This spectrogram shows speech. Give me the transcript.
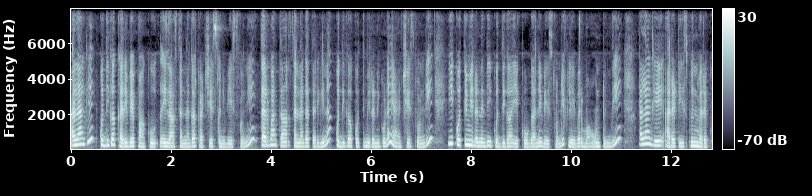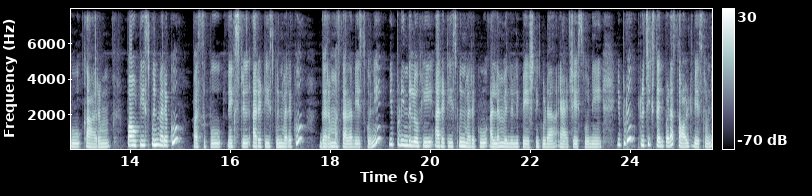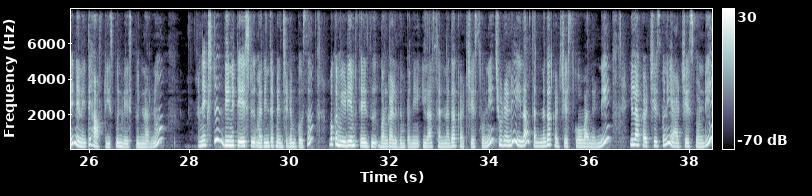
అలాగే కొద్దిగా కరివేపాకు ఇలా సన్నగా కట్ చేసుకుని వేసుకొని తర్వాత సన్నగా తరిగిన కొద్దిగా కొత్తిమీరని కూడా యాడ్ చేసుకోండి. ఈ కొత్తిమీర అనేది కొద్దిగా ఎక్కువగానే వేసుకోండి ఫ్లేవర్ బాగుంటుంది. అలాగే అర టీ స్పూన్ వరకు కారం పావు టీ స్పూన్ వరకు పసుపు నెక్స్ట్ అర టీ స్పూన్ వరకు గరం మసాలా వేసుకొని ఇప్పుడు ఇందులోకి అర టీ స్పూన్ వరకు అల్లం వెల్లుల్లి పేస్ట్ని కూడా యాడ్ చేసుకొని ఇప్పుడు రుచికి సరిపడా సాల్ట్ వేసుకోండి. నేనైతే హాఫ్ టీ స్పూన్ వేస్తున్నాను. నెక్స్ట్ దీని టేస్ట్ మరింత పెంచడం కోసం ఒక మీడియం సైజు బంగాళదుంపని ఇలా సన్నగా కట్ చేసుకొని చూడండి ఇలా సన్నగా కట్ చేసుకోవాలండి. ఇలా కట్ చేసుకొని యాడ్ చేసుకోండి.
